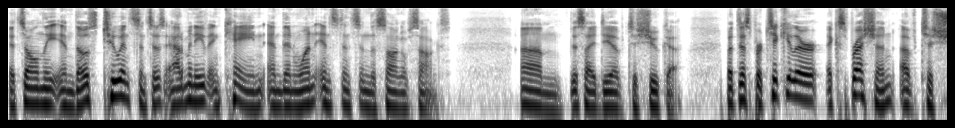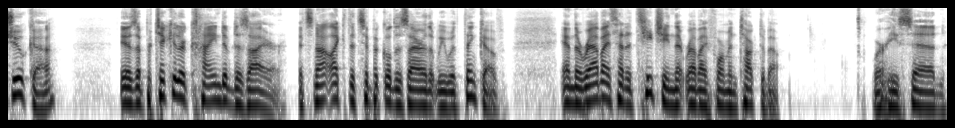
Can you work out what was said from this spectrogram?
it's only in those two instances, Adam and Eve and Cain, and then one instance in the Song of Songs. Um, this idea of teshuka, but this particular expression of teshuka is a particular kind of desire. It's not like the typical desire that we would think of. And the rabbis had a teaching that Rabbi Fohrman talked about, where he said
